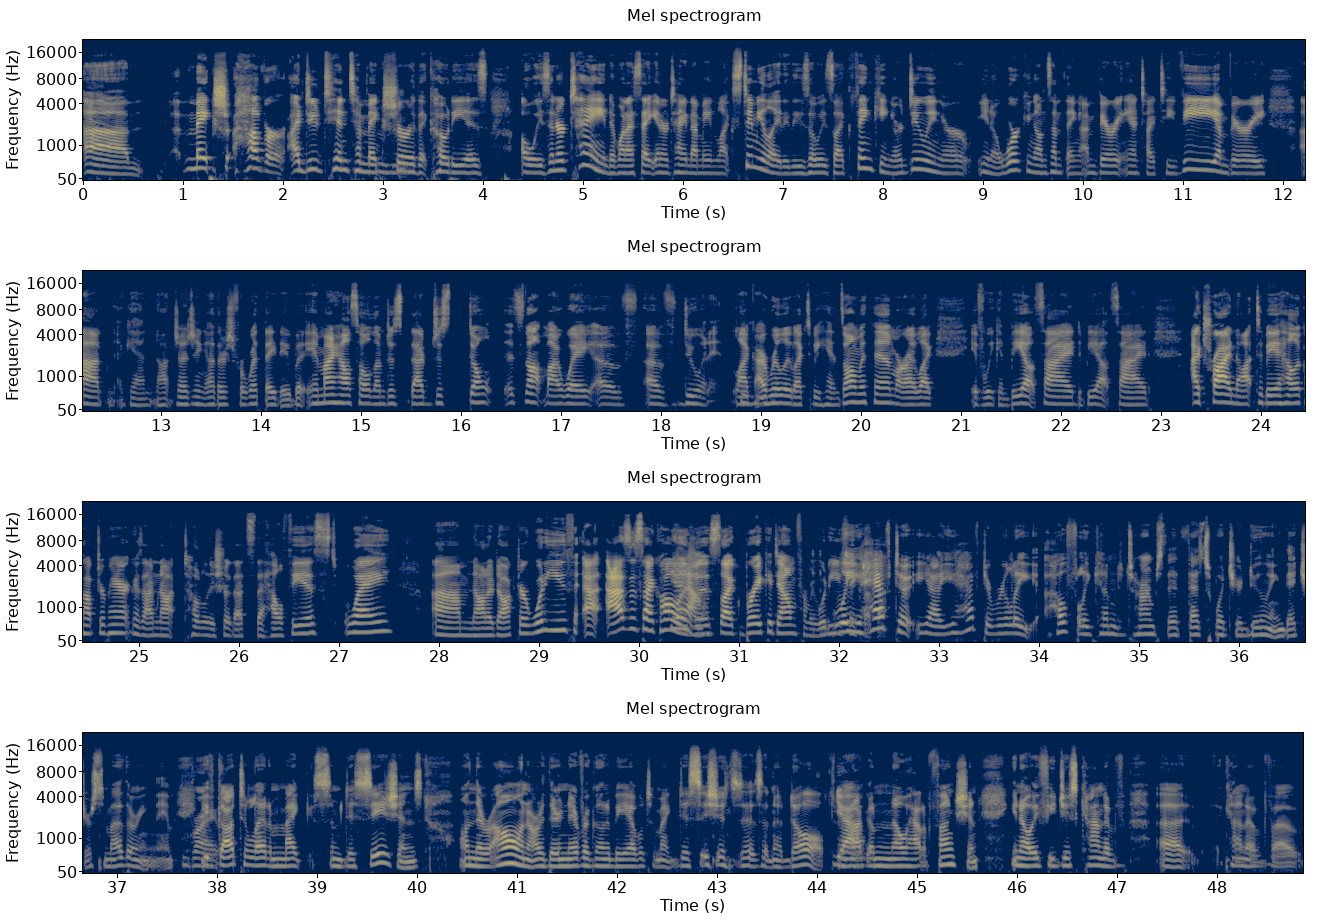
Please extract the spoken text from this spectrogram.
um make sure hover. I do tend to make sure that cody is always entertained. And when i say entertained i mean like stimulated. He's always like thinking or doing or you know working on something. I'm very anti-tv i'm very um, again not judging others for what they do but in my household i'm just i just don't it's not my way of of doing it. Like i really like to be hands-on with him or i like if we can be outside to be outside. I try not to be a helicopter parent because i'm not totally sure that's the healthiest way um, not a doctor. What do you think? As a psychologist, like break it down for me. What do you well, you have to, yeah, you have to really, hopefully, come to terms that that's what you're doing, that you're smothering them. Right. You've got to let them make some decisions on their own, or they're never going to be able to make decisions as an adult. They're Yeah. not going to know how to function. You know, if you just kind of, uh, kind of. Uh,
